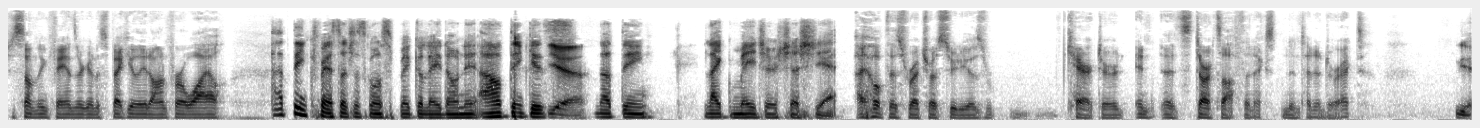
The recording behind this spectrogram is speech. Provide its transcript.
just something fans are going to speculate on for a while? I think fans are just going to speculate on it. I don't think it's Yeah. nothing like major just yet. I hope this Retro Studios character and it starts off the next Nintendo Direct. Yeah.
